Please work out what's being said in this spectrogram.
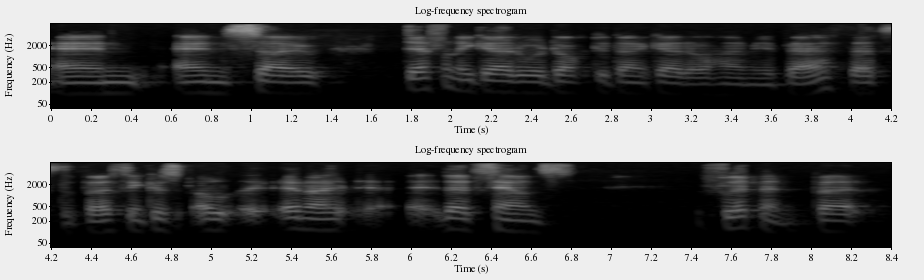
mm. and and so definitely go to a doctor. Don't go to a homeopath. That's the first thing. Because and I that sounds flippant, but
